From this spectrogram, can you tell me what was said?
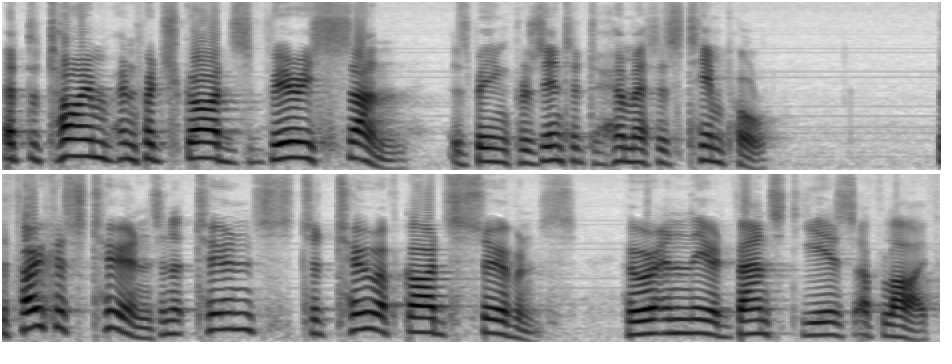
at the time in which God's very Son is being presented to him at his temple, the focus turns and it turns to two of God's servants who are in their advanced years of life.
